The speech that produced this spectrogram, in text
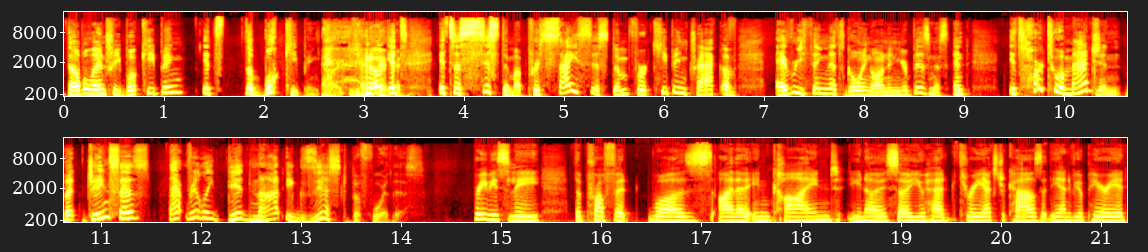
double entry bookkeeping, it's the bookkeeping part. You know, it's it's a system, a precise system for keeping track of everything that's going on in your business. And it's hard to imagine, but Jane says that really did not exist before this. Previously, the profit was either in kind, you know, so you had three extra cars at the end of your period,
